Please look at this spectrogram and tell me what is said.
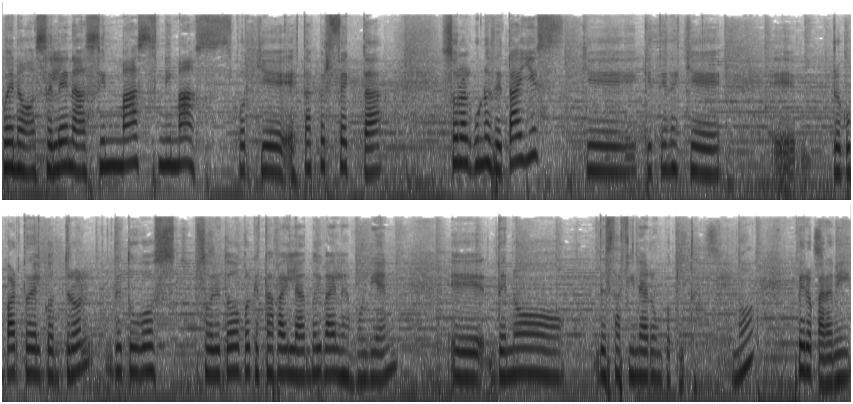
Bueno, Selena, sin más ni más, porque estás perfecta. Solo algunos detalles que, que tienes que eh, preocuparte del control de tu voz, sobre todo porque estás bailando y bailas muy bien, eh, de no desafinar un poquito, ¿no? Pero para mí,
